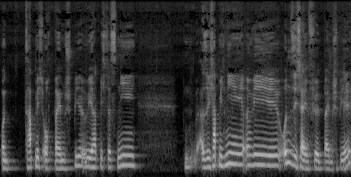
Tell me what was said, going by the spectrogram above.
und habe mich auch beim Spiel irgendwie hat mich das nie also ich habe mich nie irgendwie unsicher gefühlt beim Spiel.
